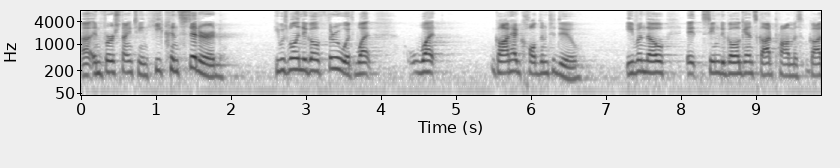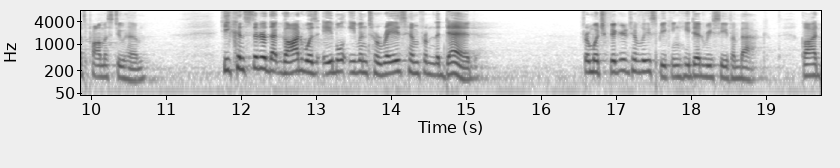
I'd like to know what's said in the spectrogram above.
uh, in verse 19, he considered, he was willing to go through with what, what God had called him to do, even though it seemed to go against God promise, God's promise to him. He considered that God was able even to raise him from the dead from which, figuratively speaking, he did receive him back. God,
